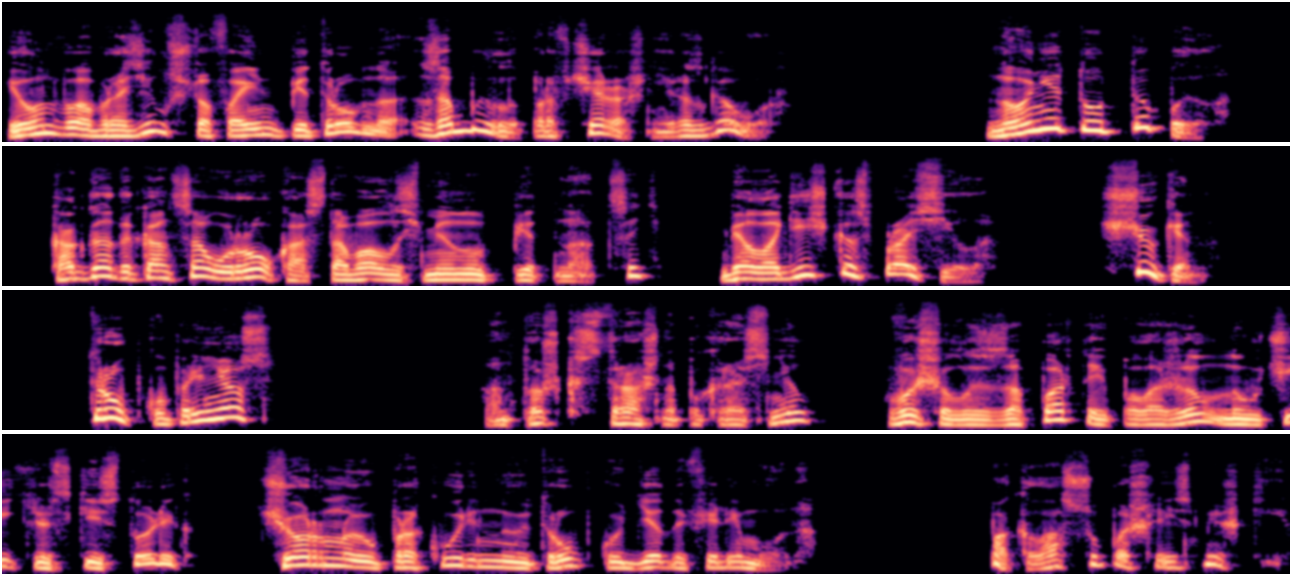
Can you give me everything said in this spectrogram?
и он вообразил, что Фаина Петровна забыла про вчерашний разговор. Но не тут-то было. Когда до конца урока оставалось минут пятнадцать, биологичка спросила. «Щукин, трубку принес?» Антошка страшно покраснел вышел из-за парты и положил на учительский столик черную прокуренную трубку деда Филимона. По классу пошли смешки.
